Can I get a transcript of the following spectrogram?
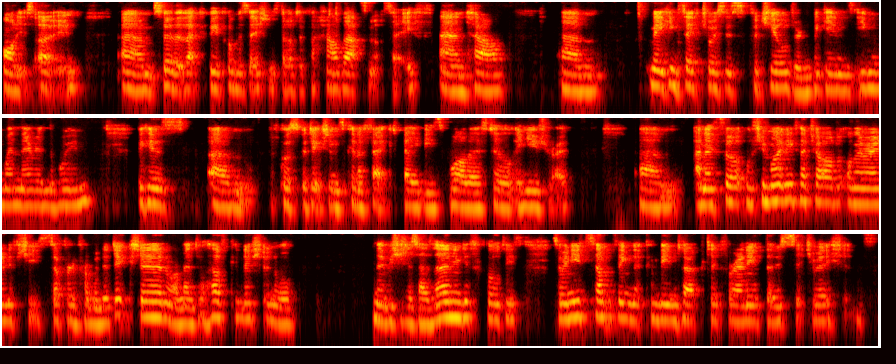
on its own, um, so that that could be a conversation starter for how that's not safe and how um, making safe choices for children begins even when they're in the womb, because um, of course addictions can affect babies while they're still in utero. Um, and I thought, well, she might leave her child on their own if she's suffering from an addiction or a mental health condition or maybe she just has learning difficulties. So we need something that can be interpreted for any of those situations.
